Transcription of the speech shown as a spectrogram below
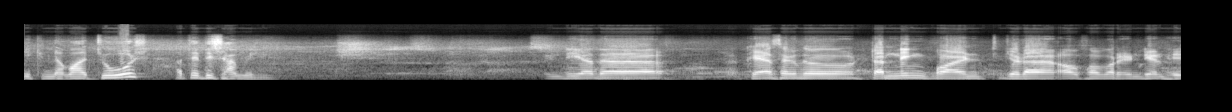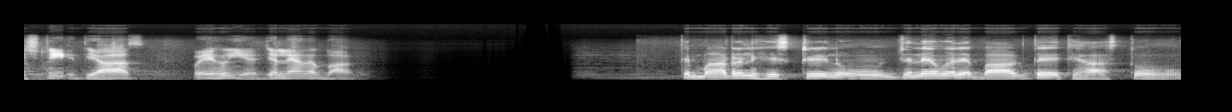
ਇੱਕ ਨਵਾਂ ਜੋਸ਼ ਅਤੇ ਦਿਸ਼ਾ ਮਿਲੀ। ਇੰਡੀਆ ਦਾ ਕਹਿ ਸਕਦੇ ਹੋ ਟਰਨਿੰਗ ਪੁਆਇੰਟ ਜਿਹੜਾ ਆਫ ਆਵਰ ਇੰਡੀਅਨ ਹਿਸਟਰੀ ਇਤਿਹਾਸ, ਉਹ ਇਹੋ ਹੀ ਹੈ ਜਲਿਆਂ ਦਾ ਬਾਗ। ਤੇ ਮਾਡਰਨ ਹਿਸਟਰੀ ਨੂੰ ਜਲਿਆਂਵਾਲੇ ਬਾਗ ਦੇ ਇਤਿਹਾਸ ਤੋਂ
